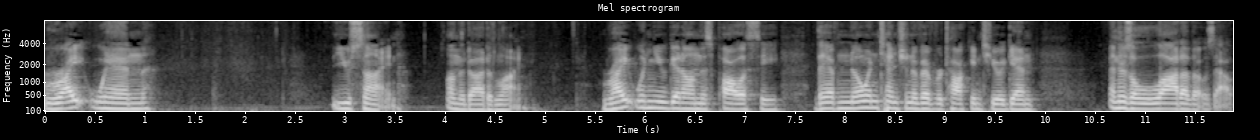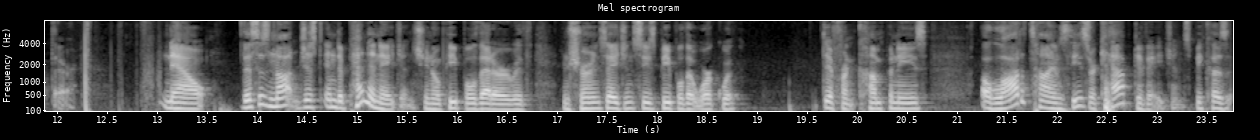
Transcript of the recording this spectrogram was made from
right when you sign on the dotted line. Right when you get on this policy, they have no intention of ever talking to you again. And there's a lot of those out there. Now, this is not just independent agents, you know, people that are with insurance agencies, people that work with different companies. A lot of times these are captive agents because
